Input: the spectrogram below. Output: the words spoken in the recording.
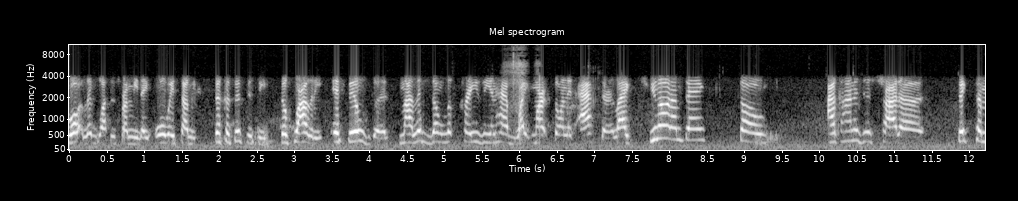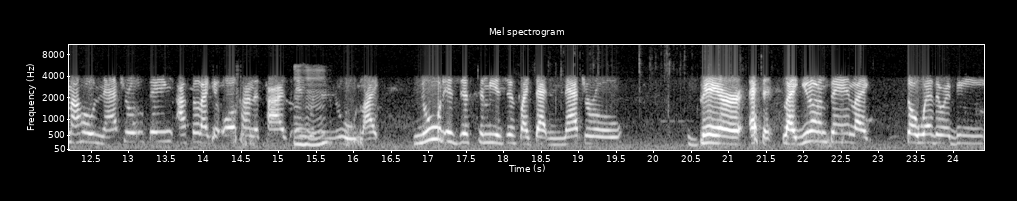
bought lip glosses from me, they always tell me the consistency, the quality, it feels good. My lips don't look crazy and have white marks on it after. Like, you know what I'm saying? So I kind of just try to stick to my whole natural thing. I feel like it all kind of ties in with the mm-hmm. nude. Like, nude is just to me, it's just like that natural, bare essence. Like, you know what I'm saying? Like, so whether it be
